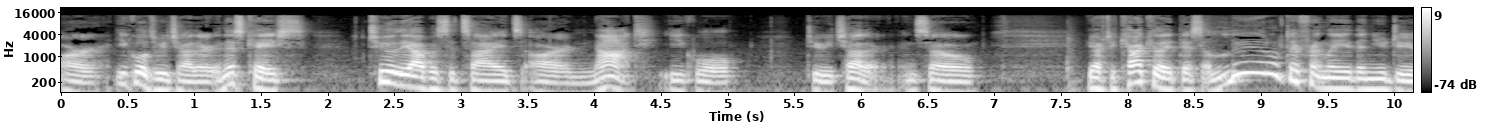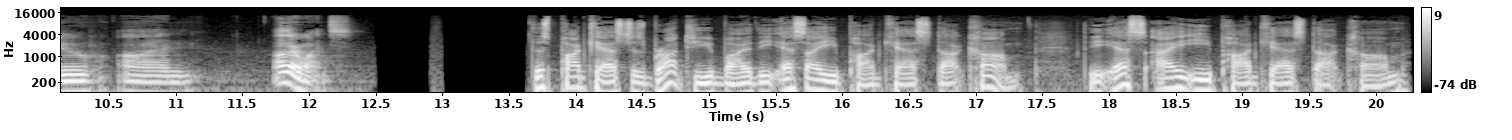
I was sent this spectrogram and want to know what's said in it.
are equal to each other. In this case, two of the opposite sides are not equal to each other. And so you have to calculate this a little differently than you do on other ones. This podcast is brought to you by the SIEpodcast.com. The SIEpodcast.com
